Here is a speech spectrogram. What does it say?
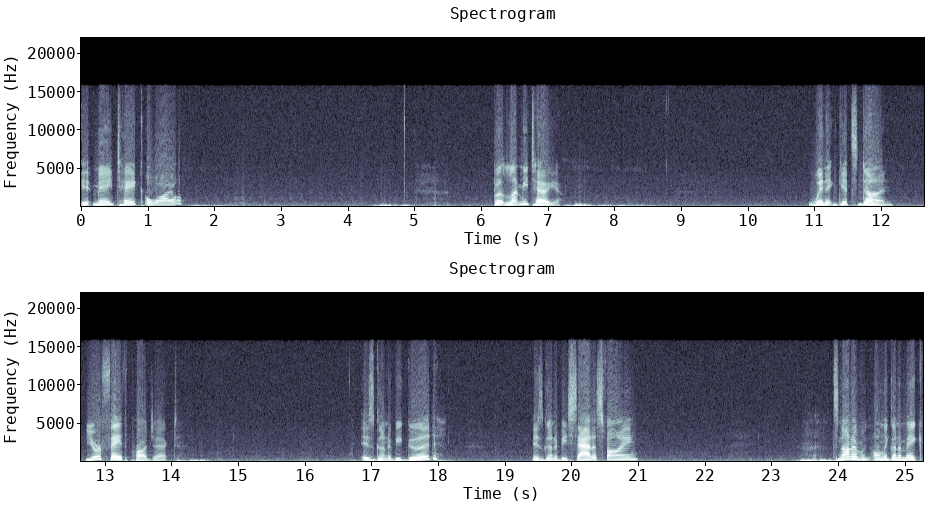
It may take a while, but let me tell you, when it gets done, your faith project is going to be good, is going to be satisfying. It's not only going to make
